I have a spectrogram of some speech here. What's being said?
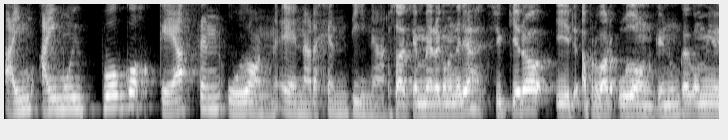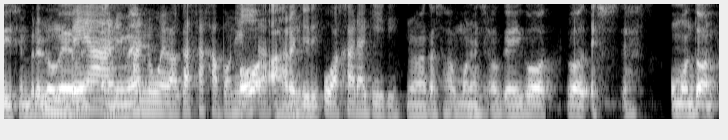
Hay, hay muy pocos que hacen udon en Argentina. O sea, que me recomendarías si quiero ir a probar udon, que nunca he comido y siempre lo veo Ve en, a, anime. a Nueva Casa Japonesa. O a sí, Harakiri. o a Harakiri. Nueva casa japonesa, ok, God, God, es, es un montón.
